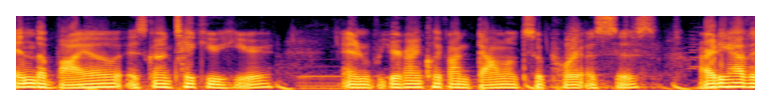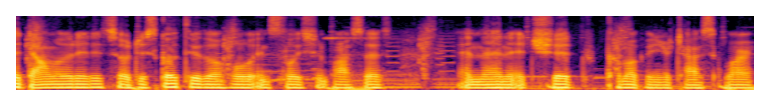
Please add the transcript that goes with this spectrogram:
in the bio it's to take you here and you're going to click on download support assist. I already have it downloaded so just go through the whole installation process and then it should come up in your taskbar.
